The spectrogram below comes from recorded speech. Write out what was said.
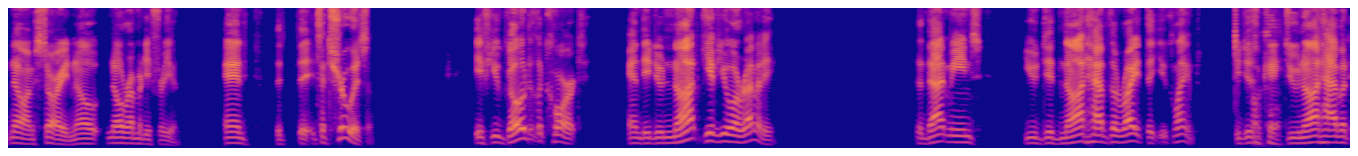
no, I'm sorry, no no remedy for you. And the, the, it's a truism. If you go to the court and they do not give you a remedy, then that means you did not have the right that you claimed. You just okay. do not have it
